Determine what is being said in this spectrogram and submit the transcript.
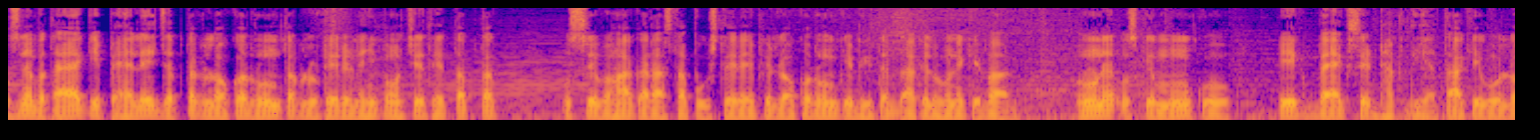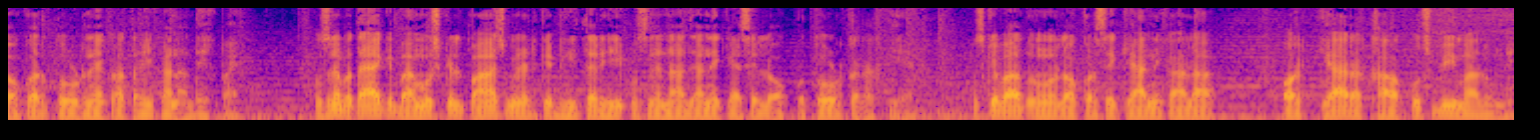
उसने बताया कि पहले जब तक लॉकर रूम तक लुटेरे नहीं पहुँचे थे, तब तक उससे वहाँ का रास्ता पूछते रहे, फिर लॉकर रूम के भीतर दाखिल होने के बाद उन्होंने उसके मुँह को एक बैग से ढक दिया ताकि वो लॉकर तोड़ने का तरीका ना देख पाए। उसने बताया कि बामुश्किल पाँच मिनट के भीतर ही उसने ना जाने कैसे लॉक को तोड़ कर रख दिया उसके बाद उन्होंने लॉकर से क्या निकाला और क्या रखा कुछ भी मालूम नहीं।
